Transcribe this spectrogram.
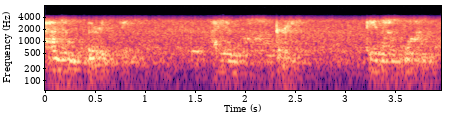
I am thirsty. I am hungry. And I want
